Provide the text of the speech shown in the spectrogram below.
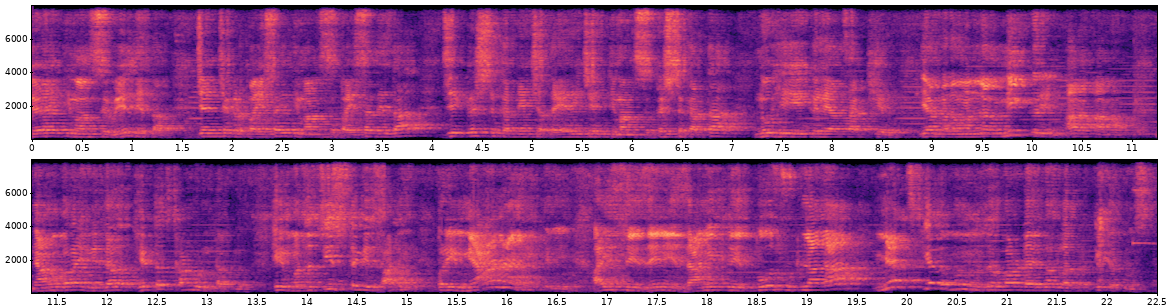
वेळ आहे ती माणसं वेळ देतात. ज्यांच्याकडे पैसा आहे ती माणसं पैसा देतात. जे कष्ट करण्याच्या तयारीचे आहेत ती माणसं कष्ट करतात. नो हे एकल्याचा खेळ. या कदमांना मी करीन. हा हा ज्ञानोबराय मी त्याला थेटच खांडून टाकलं. हे मजचीच तरी झाले परी ज्ञान नाही केली आईसे जेणे जाणीतले तो सुटला का? मॅच केलं म्हणून जर वरडायला लागला तर टिकत नसतं.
